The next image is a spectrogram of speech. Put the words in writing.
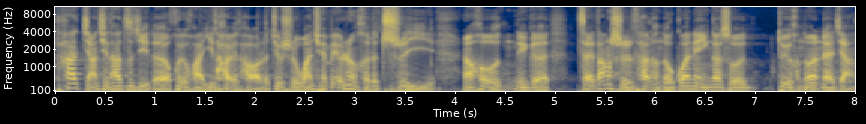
他讲起他自己的绘画一套一套的，就是完全没有任何的迟疑。然后那个在当时他的很多观念，应该说对很多人来讲，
